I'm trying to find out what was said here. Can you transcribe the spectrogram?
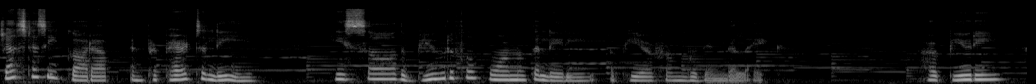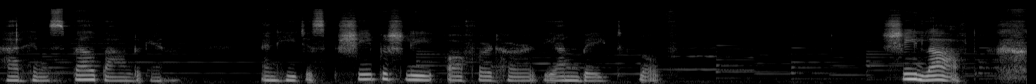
Just as he got up and prepared to leave, he saw the beautiful form of the lady appear from within the lake. Her beauty had him spellbound again, and he just sheepishly offered her the unbaked loaf. She laughed.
